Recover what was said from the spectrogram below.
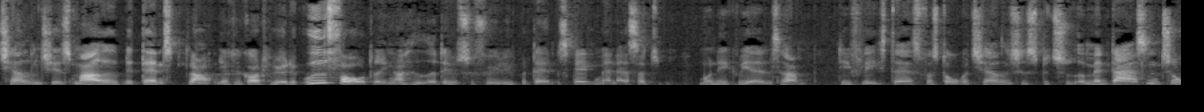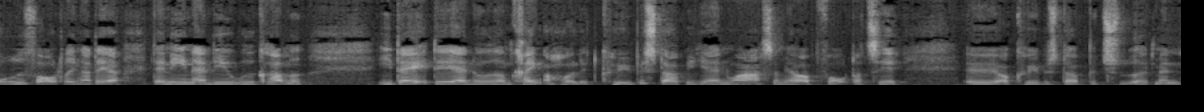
Challenges, meget med dansk navn, jeg kan godt høre det. Udfordringer hedder det jo selvfølgelig på dansk, ikke? men altså må ikke vi alle sammen, de fleste af os forstår, hvad challenges betyder. Men der er sådan to udfordringer der. Den ene er lige udkommet i dag, det er noget omkring at holde et købestop i januar, som jeg opfordrer til. Øh, og købestop betyder, at man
